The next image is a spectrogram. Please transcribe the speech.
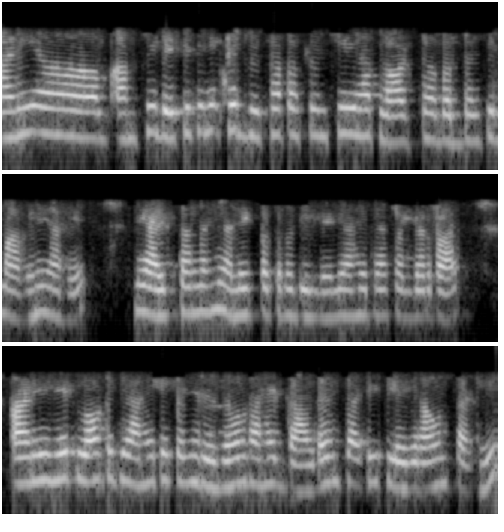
आणि आमची बेसिकली खूप दिवसापासूनची ह्या प्लॉट बद्दलची मागणी आहे. मी आयुक्तांनाही अनेक पत्र दिलेले आहेत त्या संदर्भात. आणि हे प्लॉट जे आहे ते सगळे रिझर्व्ड आहेत गार्डनसाठी प्लेग्राऊंडसाठी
